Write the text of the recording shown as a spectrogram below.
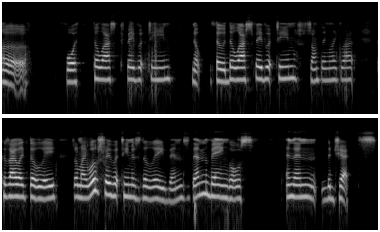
uh fourth to last favorite team. No, third to last favorite team, something like that. Cause I like the Ray. So my worst favorite team is the Ravens, then the Bengals, and then the Jets.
